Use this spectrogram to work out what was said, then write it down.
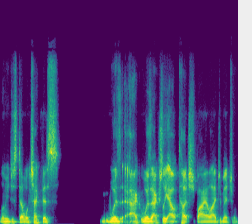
let me just double check this was was actually out touched by Elijah Mitchell.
